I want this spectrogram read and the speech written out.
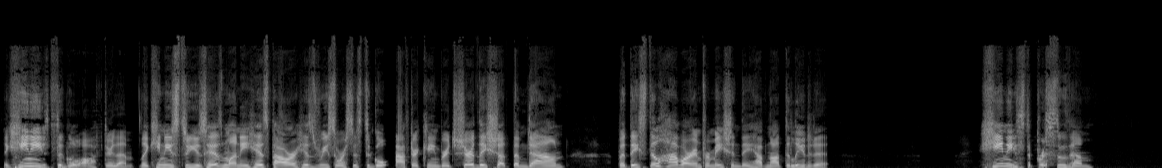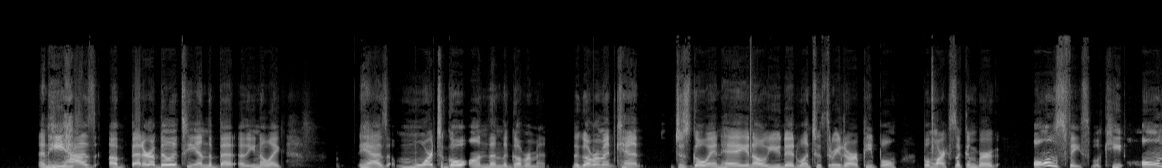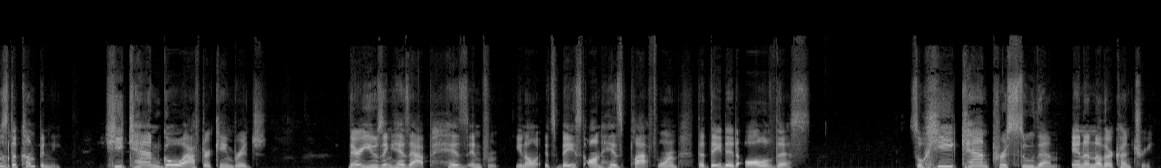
Like he needs to go after them. Like he needs to use his money, his power, his resources to go after Cambridge. Sure, they shut them down, but they still have our information. They have not deleted it he needs to pursue them and he has a better ability and the bet uh, you know like he has more to go on than the government the government can't just go in hey you know you did one two three to our people. But mark zuckerberg owns facebook. He owns the company. He can go after cambridge. They're using his app his info you know it's based on his platform that they did all of this. So he can pursue them in another country.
